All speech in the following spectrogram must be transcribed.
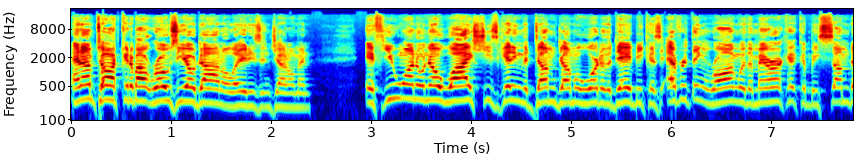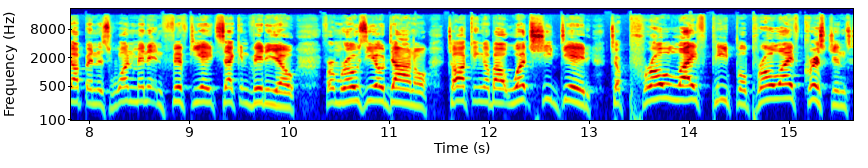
And I'm talking about Rosie O'Donnell, ladies and gentlemen. If you want to know why she's getting the Dumb Dumb Award of the day, because everything wrong with America can be summed up in this one minute and 58 second video from Rosie O'Donnell talking about what she did to pro life people, pro life Christians,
